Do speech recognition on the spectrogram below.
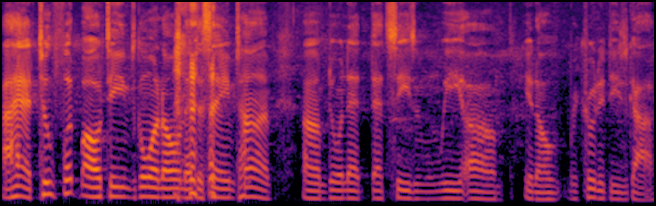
I had two football teams going on at the same time um, during that that season when we, um, you know, recruited these guys.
